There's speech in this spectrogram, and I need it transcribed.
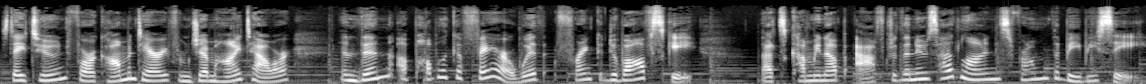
Stay tuned for a commentary from Jim Hightower and then a public affair with Frank Dubovsky. That's coming up after the news headlines from the BBC.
